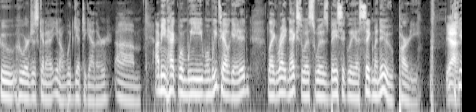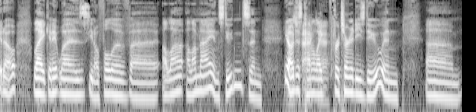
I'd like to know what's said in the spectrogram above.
who who are just gonna you know would get together um i mean heck when we when we tailgated like right next to us was basically a sigma nu party Yeah. you know like and it was you know full of uh alum- alumni and students and you know just kind of like yeah. fraternities do and um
